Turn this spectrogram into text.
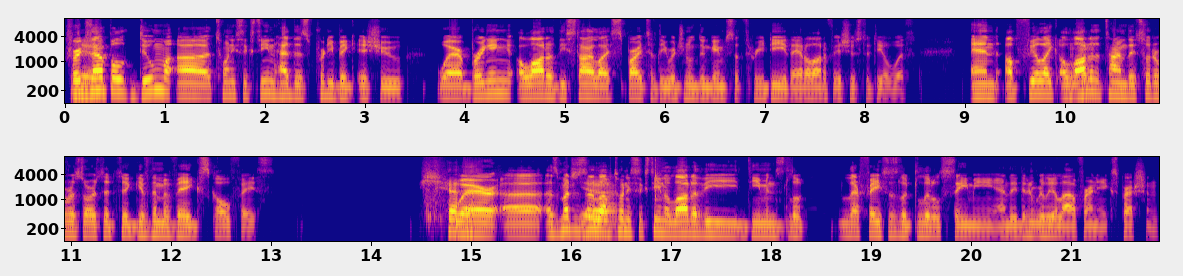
for Yeah. example, Doom uh 2016 had this pretty big issue where bringing a lot of the stylized sprites of the original Doom games to 3D, they had a lot of issues to deal with, and I feel like a lot of the time they sort of resorted to give them a vague skull face. Yeah. where uh, as much as I love 2016, a lot of the demons look their faces looked a little samey, and they didn't really allow for any expression.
